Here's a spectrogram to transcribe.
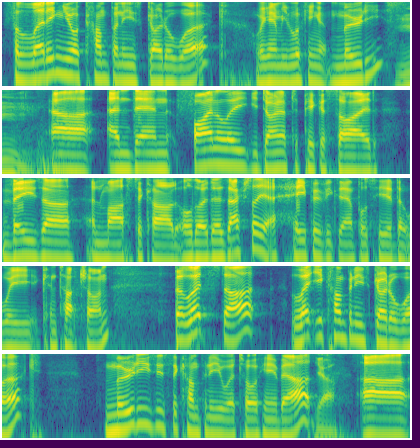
for letting your companies go to work, we're going to be looking at Moody's. Mm. Uh, and then finally, you don't have to pick a side. Visa and MasterCard, although there's actually a heap of examples here that we can touch on. But let's start. Let your companies go to work. Moody's is the company we're talking about. Yeah. Uh,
